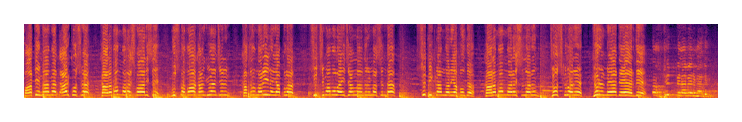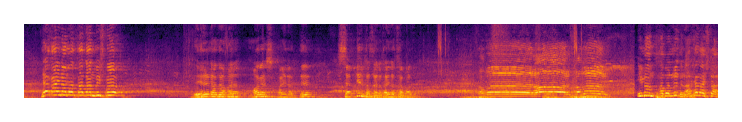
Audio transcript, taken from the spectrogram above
Fatih Mehmet Erkoç ve Kahramanmaraş Valisi Mustafa Hakan Güvence'nin katılımlarıyla yapılan süt imam olayı canlandırılmasında süt ikramları yapıldı. Kahramanmaraşlıların coşkuları görülmeye değerdi. Süt bile vermedim. Ne kaynamaz kazanmış bu? Elin adamı Maraş kaynattı. Sen bir kazanı kaynatamadın. Sabır ağalar sabır. İmam sabırlıdır arkadaşlar.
